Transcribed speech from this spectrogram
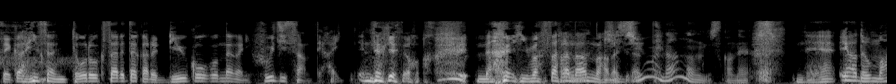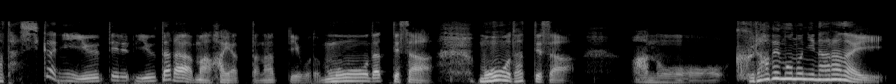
世界遺産に登録されたから流行語の中に富士山って入ってんだけど、な、今更何の話だ基準はって。何なんですかね？ねいや、でもまあ確かに言うてる、言うたら、まあ流行ったなっていうこと。もうだってさ、もうだってさ、あのー比べ物にならない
